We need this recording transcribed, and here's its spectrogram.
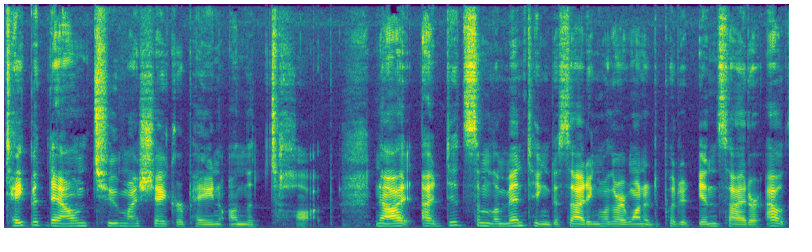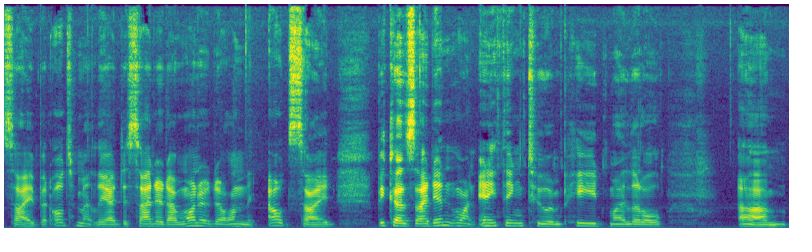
tape it down to my shaker pane on the top. Now, I, I did some lamenting deciding whether I wanted to put it inside or outside, but ultimately I decided I wanted it on the outside because I didn't want anything to impede my little um,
